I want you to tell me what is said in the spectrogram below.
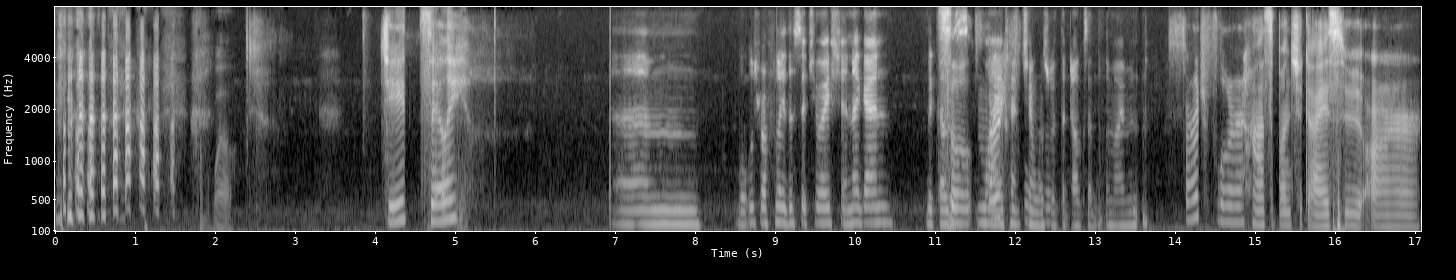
well, Jade, Sally? Um, what was roughly the situation again? Because So, my third attention was with the dogs at the moment. Third floor has a bunch of guys who are.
